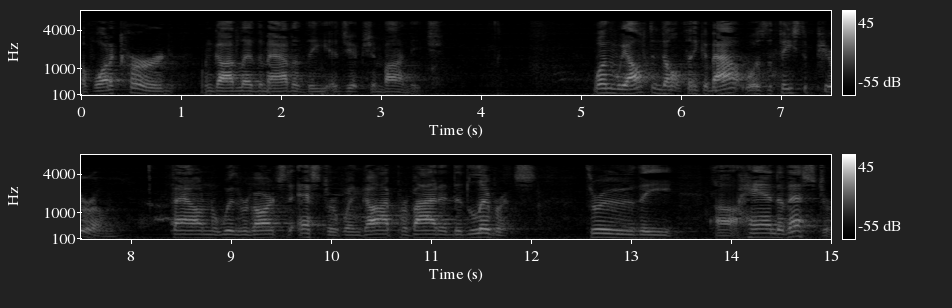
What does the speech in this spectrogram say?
of what occurred when God led them out of the Egyptian bondage. One we often don't think about was the Feast of Purim, found with regards to Esther when God provided the deliverance through the uh, hand of Esther.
